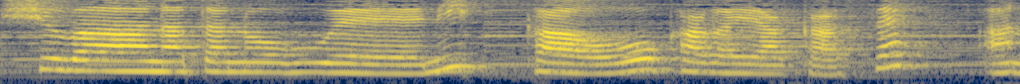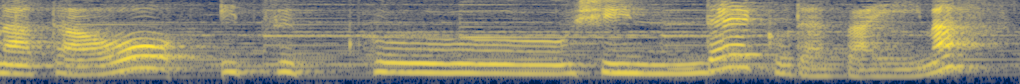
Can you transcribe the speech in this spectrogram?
主はあなたの上に顔を輝かせあなたをいつ苦しんでくださいます。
